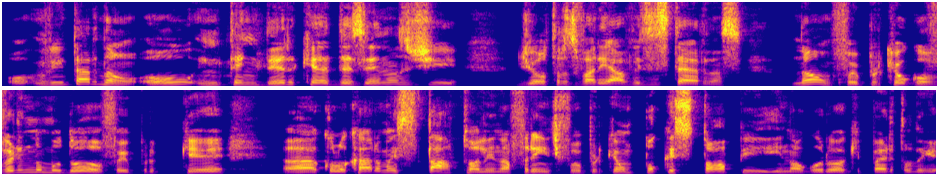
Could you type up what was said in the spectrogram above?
ou inventar não, ou entender que é dezenas de, de outras variáveis externas. Não, foi porque o governo mudou, foi porque uh, colocaram uma estátua ali na frente, foi porque um Pokéstop inaugurou aqui perto daqui.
